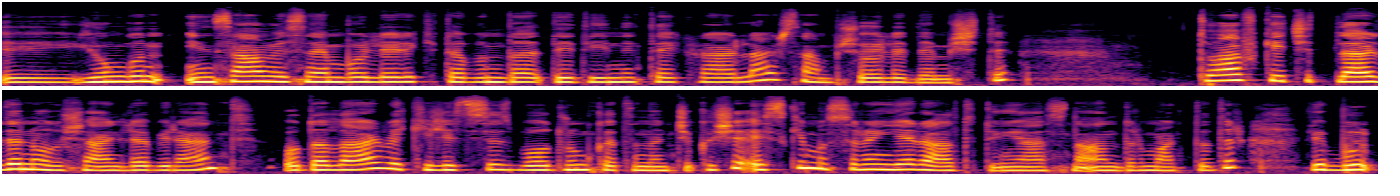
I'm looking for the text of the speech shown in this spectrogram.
E, Jung'un İnsan ve Sembolleri kitabında dediğini tekrarlarsam şöyle demişti. Tuhaf geçitlerden oluşan labirent, odalar ve kilitsiz bodrum katının çıkışı eski Mısır'ın yeraltı dünyasını andırmaktadır ve bu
